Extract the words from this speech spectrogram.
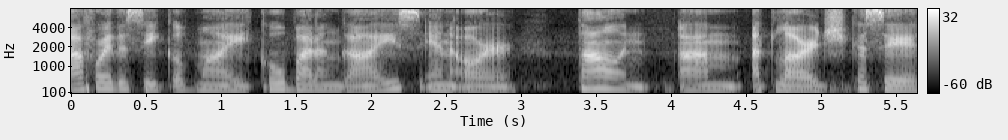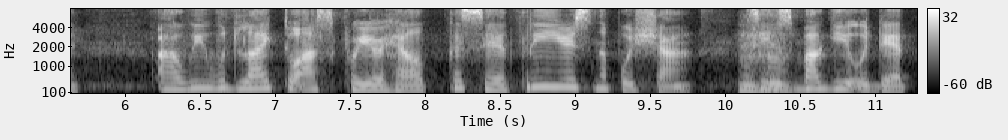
uh, for the sake of my co-barangays and our town um, at large kasi uh, we would like to ask for your help kasi three years na po siya Mm-hmm. since Baguio Odette.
